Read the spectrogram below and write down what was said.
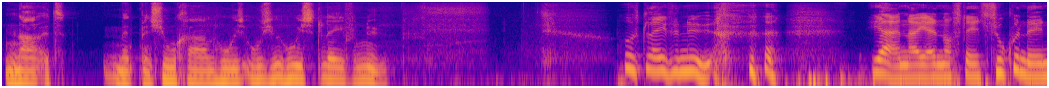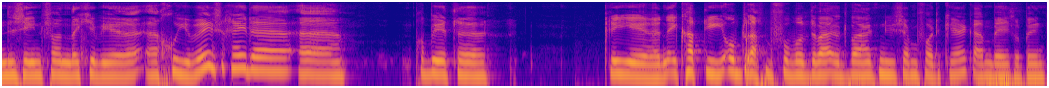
Na het met pensioen gaan? Hoe is, hoe is, hoe is het leven nu? Hoe is het leven nu? ja, nou ja, nog steeds zoekende in de zin van dat je weer eh, goede bezigheden eh, probeert te creëren. En ik had die opdracht bijvoorbeeld, waar, waar ik nu zeg maar, voor de kerk aan bezig ben,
